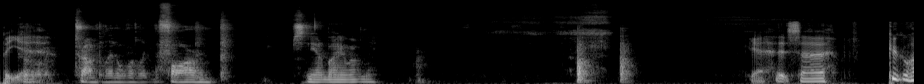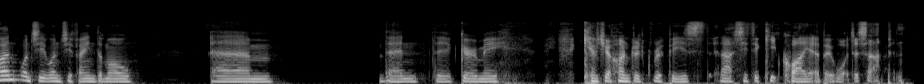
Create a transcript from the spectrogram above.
but yeah, Like, trampling over like the farm. It's nearby, weren't they? yeah, it's a cuckoo hunt. Once you once you find them all, um, then the gourmet gives you a hundred rupees and asks you to keep quiet about what just happened.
